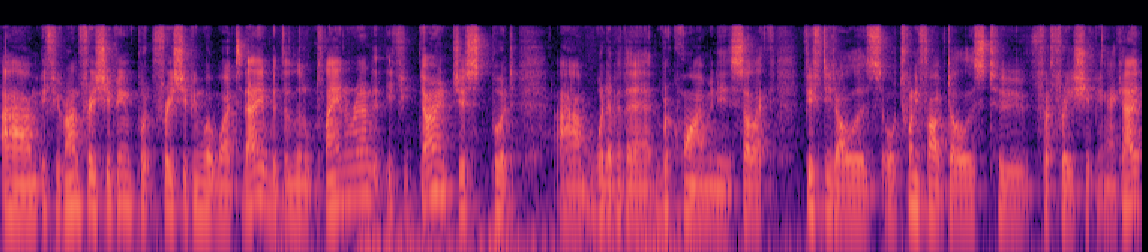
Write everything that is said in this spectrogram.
Um, if you run free shipping, put free shipping worldwide today with the little plane around it. If you don't, just put um, whatever the requirement is. So like fifty dollars or twenty five dollars to for free shipping. Okay,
